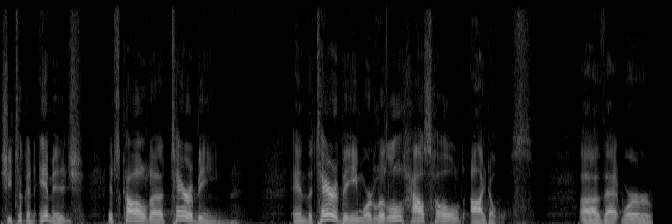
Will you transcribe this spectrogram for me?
She took an image, it's called a teraphim. And the teraphim were little household idols uh, that were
